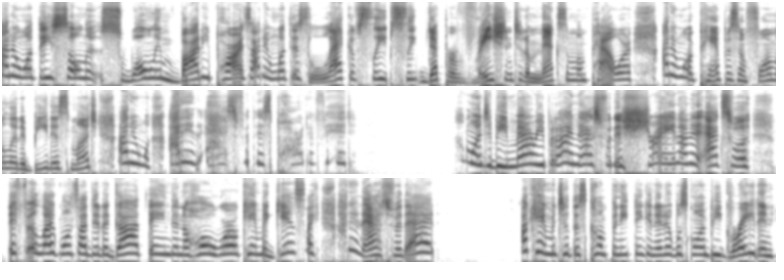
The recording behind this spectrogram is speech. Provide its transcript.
I didn't want these swollen, swollen body parts. I didn't want this lack of sleep, sleep deprivation to the maximum power. I didn't want Pampers and formula to be this much. I didn't want. I didn't ask for this part of it. I wanted to be married, but I didn't ask for this strain. I didn't ask for. It felt like once I did a God thing, then the whole world came against. Like I didn't ask for that. I came into this company thinking that it was going to be great and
